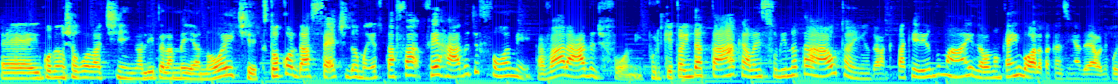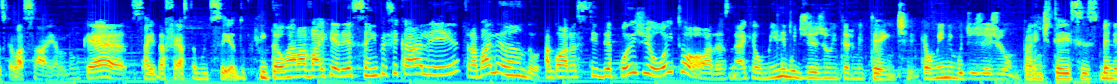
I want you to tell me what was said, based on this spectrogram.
é, e comeu um chocolatinho ali pela meia-noite, se tu acordar às 7 da manhã, tu tá ferrado de fome, tá varada de fome, porque tu ainda tá, aquela insulina tá alta ainda, ela tá querendo mais, ela não quer ir embora da casinha dela depois que ela sai, ela não quer sair da festa muito cedo. Então ela vai querer sempre ficar ali trabalhando. Agora, se depois de 8 horas, né, que é o mínimo de jejum intermitente, que é o mínimo de jejum, pra gente ter esses benefícios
